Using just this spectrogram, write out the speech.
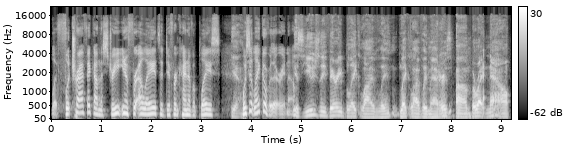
like, foot traffic on the street. You know, for LA, it's a different kind of a place. Yeah. What's it like over there right now? It's usually very Blake Lively. Blake Lively matters. Um, but right now,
